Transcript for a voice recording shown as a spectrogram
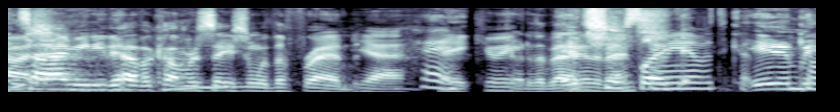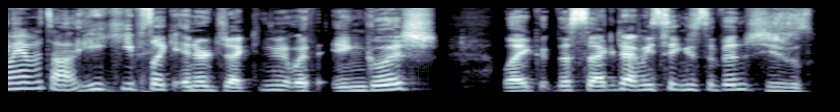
anytime you need to have a conversation with a friend. Yeah. Hey. Hey, can we Go to the bench. It's Go to just Can like we have a- can we have a talk? He keeps like interjecting it with English. Like the second time he sings the bench, she's just,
